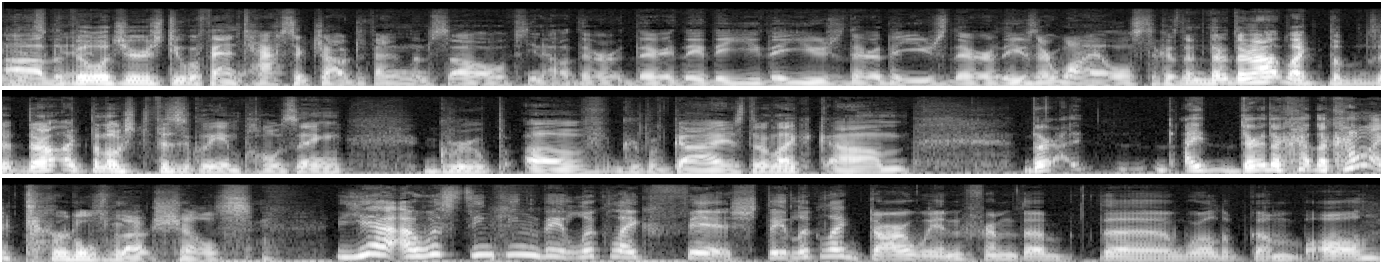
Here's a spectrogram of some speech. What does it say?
Uh, the good. villagers do a fantastic job defending themselves. You know, they're they they they they use their they use their they use their wiles because they're, they're not like the they're not like the most physically imposing group of group of guys. They're like um they're I they're they're, they're kind of like turtles without shells. Yeah, I was thinking they look like fish. They look like Darwin from the the world of Gumball.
